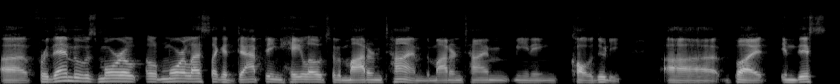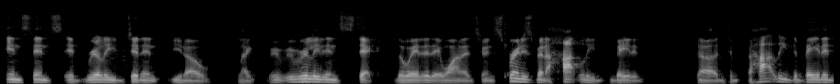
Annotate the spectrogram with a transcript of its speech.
Uh, for them, it was more uh, more or less like adapting Halo to the modern time. The modern time meaning Call of Duty. Uh, but in this instance, it really didn't. You know, like it really didn't stick the way that they wanted to. And Sprint has been a hotly debated, uh, de- hotly debated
